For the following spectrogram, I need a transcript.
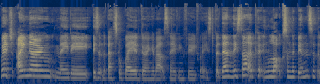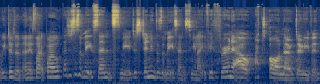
Which I know maybe isn't the best way of going about saving food waste. But then they started putting locks on the bins so that we didn't. And it's like, well, That just doesn't make sense to me. It just genuinely doesn't make sense to me. Like, if you're throwing it out, oh no, don't even.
